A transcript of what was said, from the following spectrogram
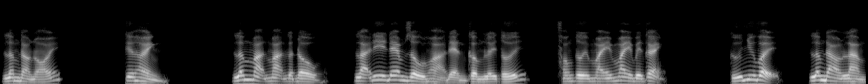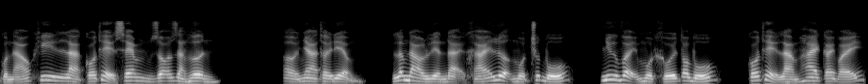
Lâm Đào nói, kia hành. Lâm mạn mạn gật đầu, lại đi đem dầu hỏa đèn cầm lấy tới, phóng tới máy may bên cạnh. Cứ như vậy, Lâm Đào làm quần áo khi là có thể xem rõ ràng hơn. Ở nhà thời điểm, Lâm Đào liền đại khái lượng một chút bố, như vậy một khối to bố, có thể làm hai cái váy,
